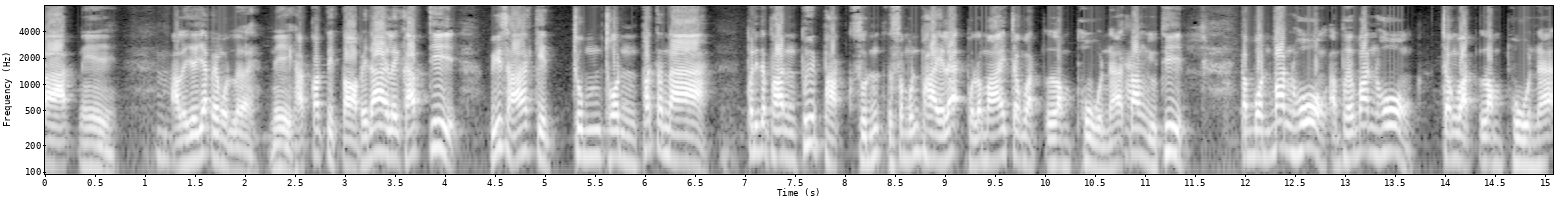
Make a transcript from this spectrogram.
บาทนี่อะไรเยอะแยะไปหมดเลยนี่ครับ ก็ติดต่อไปได้เลยครับ ที่วิสาหกิจชุมชนพัฒนา ผลิตภัณฑ์พืชผักสุนสมุนไพรและผลไม้จังหวัดลำพูนนะตั้งอยู่ที่ตำบลบ้านโฮงอำเภอบ้านโฮงจังหวัดลำพูนนะ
